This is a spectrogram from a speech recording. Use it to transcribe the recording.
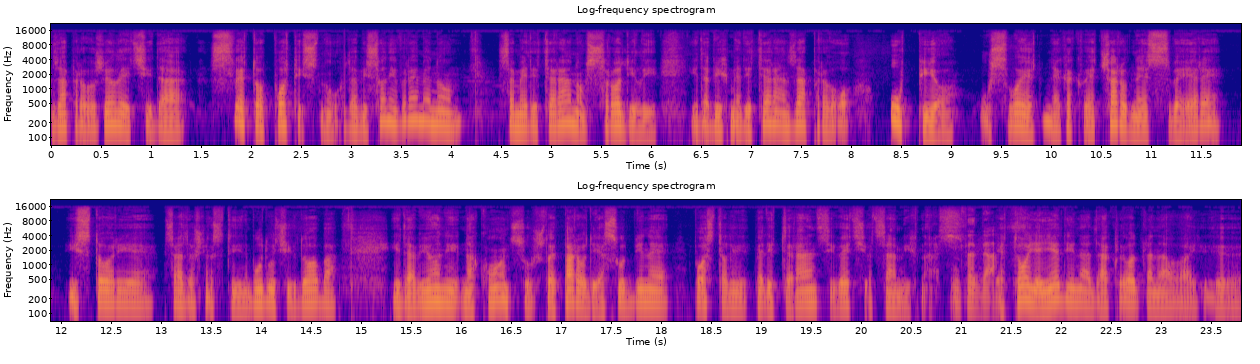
zapravo želeći da sve to potisnu, da bi se oni vremenom sa Mediteranom srodili i da bi ih Mediteran zapravo upio u svoje nekakve čarobne sfere istorije, sadašnjosti, budućih doba i da bi oni na koncu, što je parodija sudbine, postali mediteranci veći od samih nas. Pa da. E to je jedina, dakle, odbrana ovaj, e,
